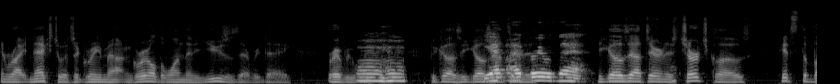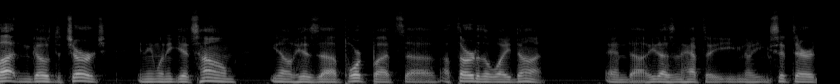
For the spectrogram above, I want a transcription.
and right next to it's a Green Mountain Grill, the one that he uses every day or every weekend, mm-hmm. because he goes. Yep, out there I agree with that. He goes out there in his church clothes, hits the button, goes to church, and then when he gets home, you know his uh, pork butts uh, a third of the way done, and uh, he doesn't have to. You know, he can sit there.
